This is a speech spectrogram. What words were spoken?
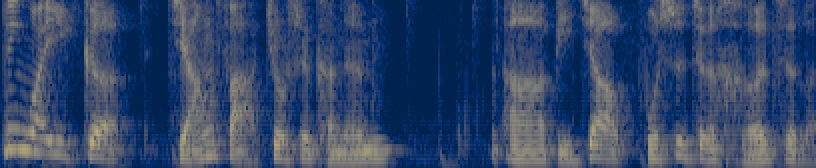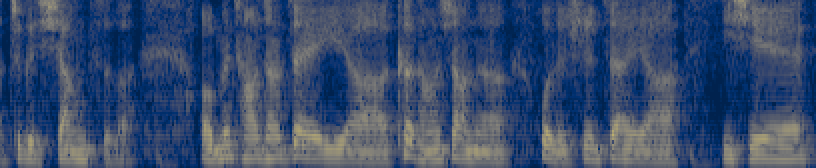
另外一个。讲法就是可能，啊，比较不是这个盒子了，这个箱子了。我们常常在啊课堂上呢，或者是在啊一些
